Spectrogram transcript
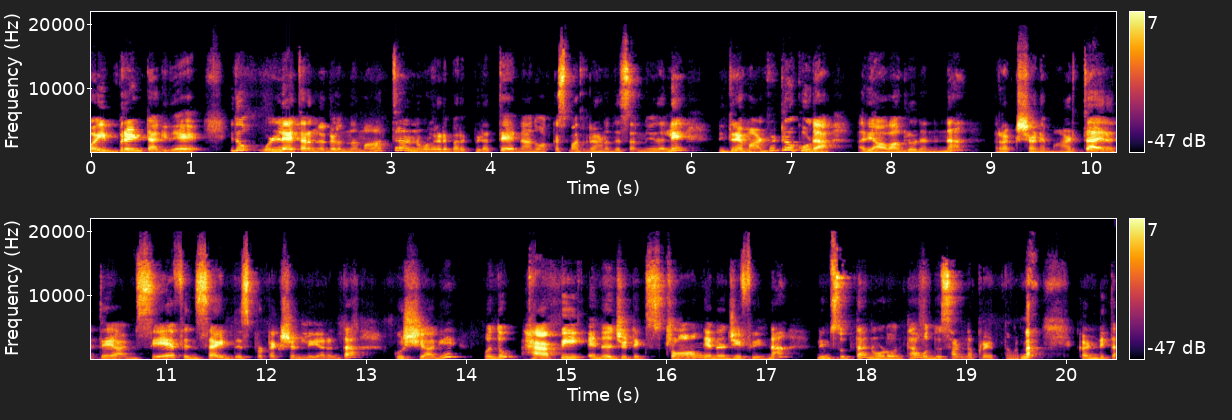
ವೈಬ್ರೆಂಟ್ ಆಗಿದೆ. ಇದು ಒಳ್ಳೆಯ ತರಂಗಗಳನ್ನು ಮಾತ್ರ ನನ್ನ ಒಳಗಡೆ ಬರಕ್ಕೆ ಬಿಡುತ್ತೆ. ನಾನು ಅಕಸ್ಮಾತ್ ಗ್ರಹಣದ ಸಮಯದಲ್ಲಿ ನಿದ್ರೆ ಮಾಡಿಬಿಟ್ರೂ ಕೂಡ ಅದು ಯಾವಾಗಲೂ ನನ್ನನ್ನು ರಕ್ಷಣೆ ಮಾಡ್ತಾ ಇರುತ್ತೆ. I am safe inside this protection layer ಅಂತ ಖುಷಿಯಾಗಿ ಒಂದು ಹ್ಯಾಪಿ ಎನರ್ಜೆಟಿಕ್ ಸ್ಟ್ರಾಂಗ್ ಎನರ್ಜಿ ಫೀಲ್ಡ್ನ ನಿಮ್ಮ ಸುತ್ತ ನೋಡುವಂಥ ಒಂದು ಸಣ್ಣ ಪ್ರಯತ್ನವನ್ನು ಖಂಡಿತ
